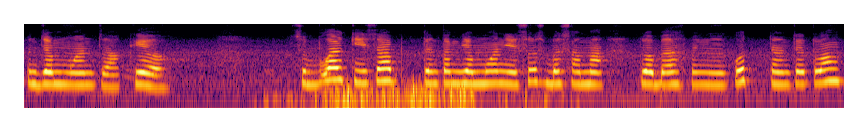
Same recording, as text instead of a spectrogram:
penjamuan terakhir. Sebuah kisah tentang jamuan Yesus bersama 12 pengikut dan tertuang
